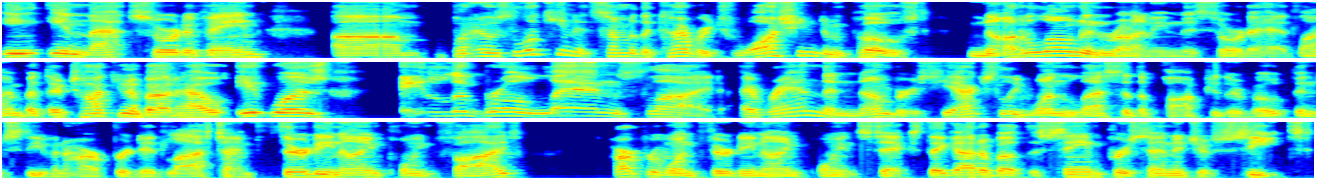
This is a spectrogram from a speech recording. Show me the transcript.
in, in that sort of vein. Um, but I was looking at some of the coverage. Washington Post, not alone in running this sort of headline, but they're talking about how it was a liberal landslide. I ran the numbers. He actually won less of the popular vote than Stephen Harper did last time 39.5. Harper won 39.6. They got about the same percentage of seats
